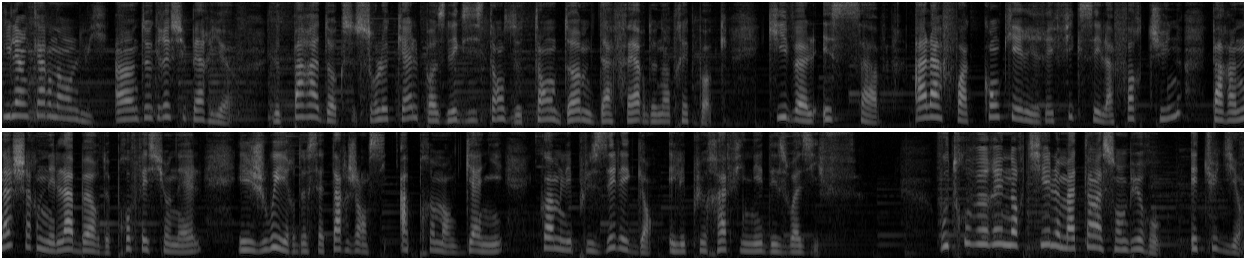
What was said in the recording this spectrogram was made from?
Il incarne en lui, à un degré supérieur, le paradoxe sur lequel pose l'existence de tant d'hommes d'affaires de notre époque, qui veulent et savent à la fois conquérir et fixer la fortune par un acharné labeur de professionnels et jouir de cet argent si âprement gagné comme les plus élégants et les plus raffinés des oisifs. Vous trouverez Nortier le matin à son bureau, étudiant,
